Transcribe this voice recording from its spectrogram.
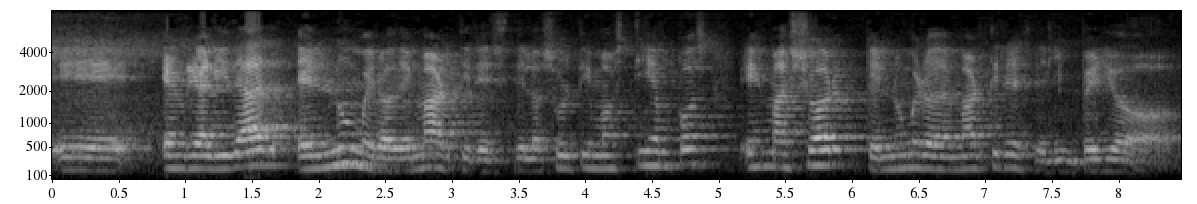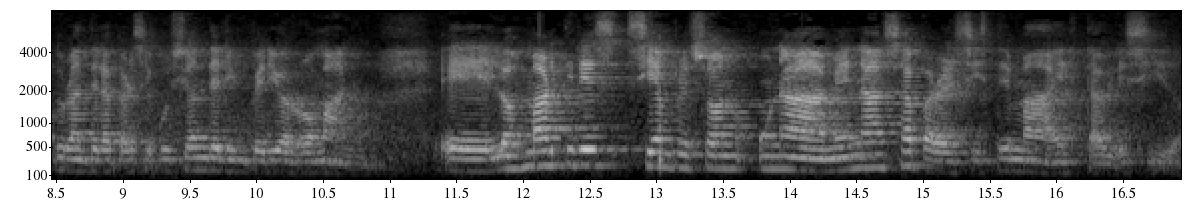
Eh, en realidad el número de mártires de los últimos tiempos es mayor que el número de mártires del imperio durante la persecución del imperio romano. Eh, los mártires siempre son una amenaza para el sistema establecido.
